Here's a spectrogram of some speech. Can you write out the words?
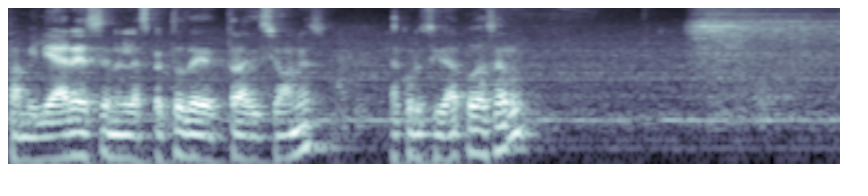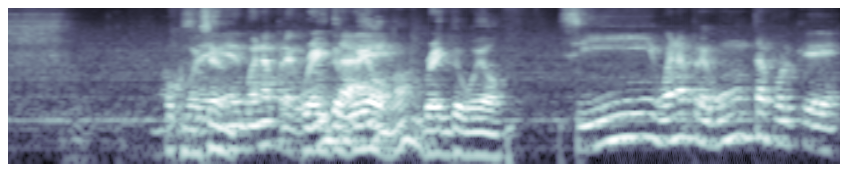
familiares en el aspecto de tradiciones? ¿La curiosidad puede hacerlo? o como dicen, buena pregunta, break the wheel, ¿eh? ¿no? Break the wheel. Sí, buena pregunta porque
